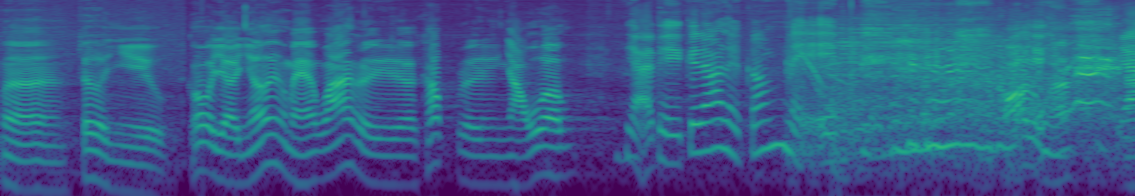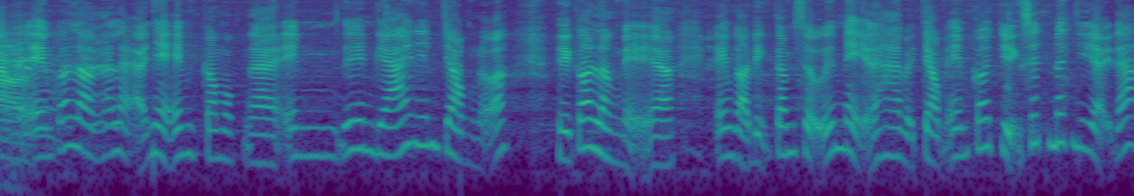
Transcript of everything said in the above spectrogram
ờ, rất là nhiều. Có bao giờ nhớ mẹ quá rồi khóc rồi nhậu không? Dạ thì cái đó là có mẹ em. Có luôn hả? Dạ À. em có lần là ở nhà em còn một à, em đứa em gái đứa em chồng nữa. Thì có lần mẹ em gọi điện tâm sự với mẹ là hai vợ chồng em có chuyện xích mích như vậy đó.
